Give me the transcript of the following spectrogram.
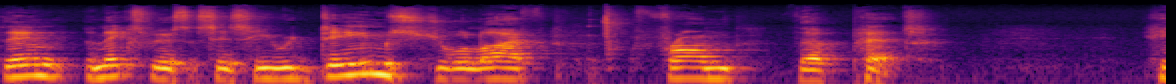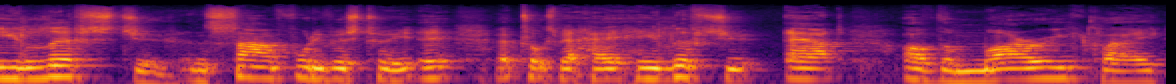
Then the next verse it says, He redeems your life from the pit. He lifts you. In Psalm 40, verse 2, it, it talks about how He lifts you out of the miry clay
